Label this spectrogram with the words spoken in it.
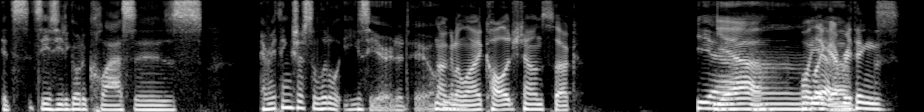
it's it's easy to go to classes. Everything's just a little easier to do. Not gonna lie, college towns suck. Yeah. Yeah. Well, like yeah. everything's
